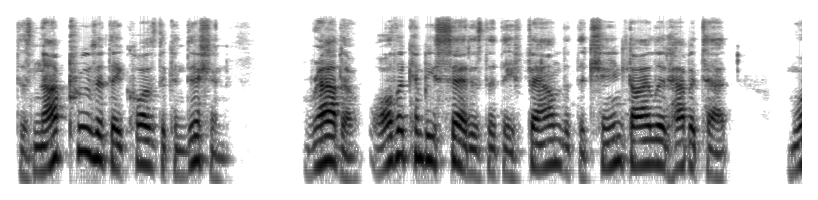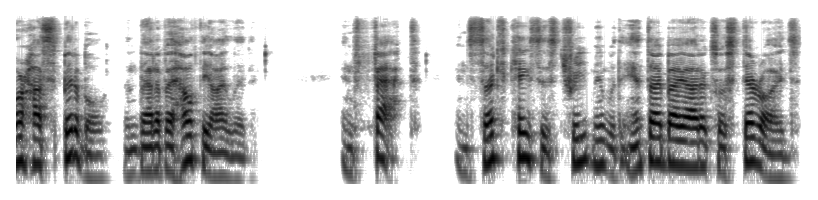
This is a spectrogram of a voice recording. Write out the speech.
does not prove that they caused the condition. Rather, all that can be said is that they found that the changed eyelid habitat more hospitable than that of a healthy eyelid. In fact, in such cases, treatment with antibiotics or steroids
